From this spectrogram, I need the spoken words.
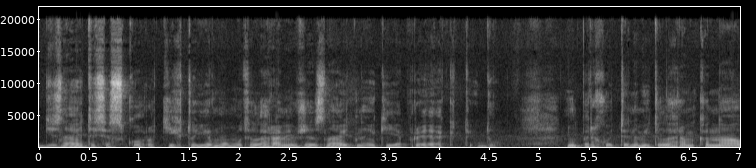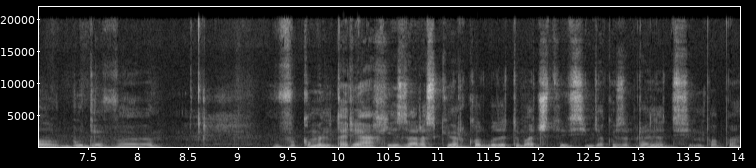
Дізнаєтеся скоро. Ті, хто є в моєму телеграмі, вже знають, на який я проєкт йду. Ну, переходьте на мій телеграм-канал, буде в, в коментарях. І зараз QR-код будете бачити. Всім дякую за перегляд, всім па-па.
